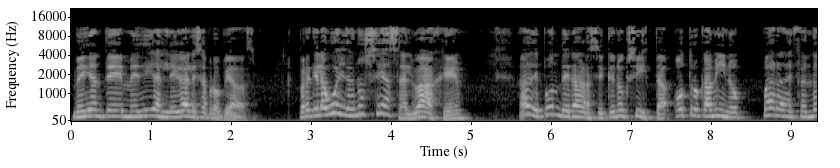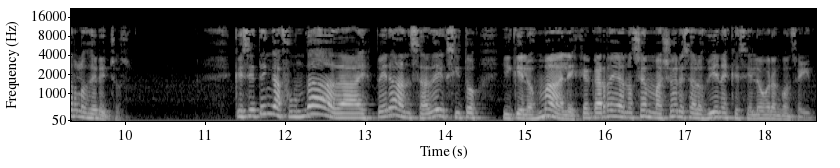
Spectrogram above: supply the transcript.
mediante medidas legales apropiadas. Para que la huelga no sea salvaje, ha de ponderarse que no exista otro camino para defender los derechos que se tenga fundada esperanza de éxito y que los males que acarrea no sean mayores a los bienes que se logran conseguir.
